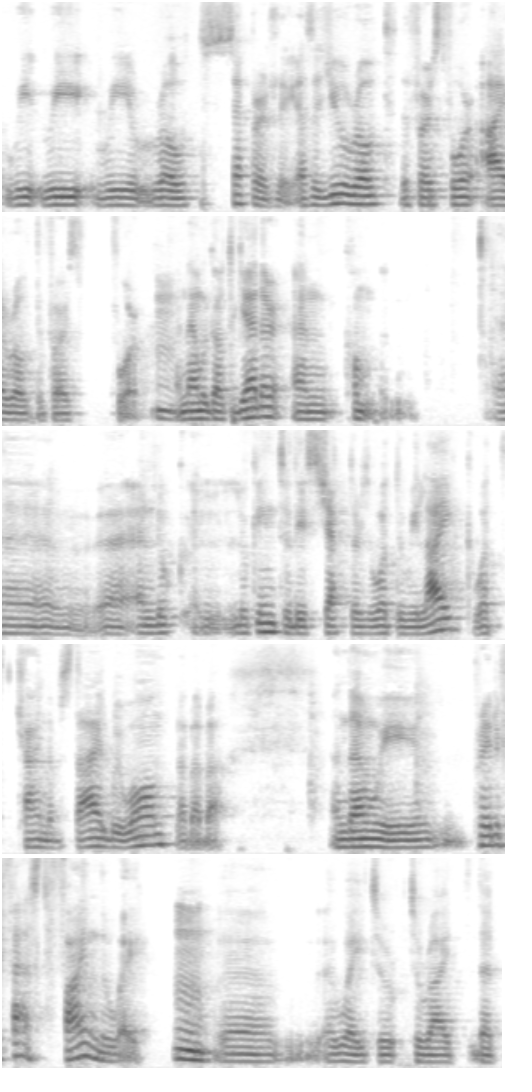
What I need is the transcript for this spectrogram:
We we we wrote separately. As a you wrote the first four. I wrote the first four. Mm. and then we got together and come uh, uh, and look look into these chapters. What do we like? What kind of style we want? Blah blah blah. And then we pretty fast find the way mm. uh, a way to to write that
